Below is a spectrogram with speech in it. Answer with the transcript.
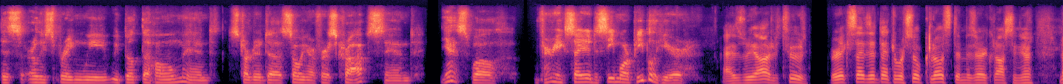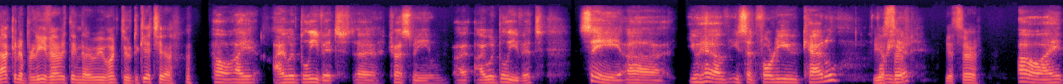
this early spring we we built the home and started uh, sowing our first crops. And yes, well, very excited to see more people here. As we are too. We're excited that we're so close to Missouri Crossing. You're not going to believe everything that we went through to get here. Oh, I I would believe it. Uh, trust me, I, I would believe it. Say, uh, you have you said forty cattle, yes, forty sir. head. Yes, sir. Oh, I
